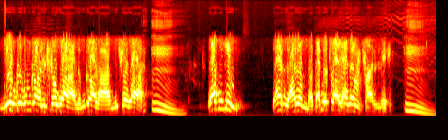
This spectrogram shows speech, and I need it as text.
Yonke kumntwana ihlokwana, umntwana wami ihlokwana. mm Yazi yini? Yazi ayo mba, babefanyana emvale. mm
